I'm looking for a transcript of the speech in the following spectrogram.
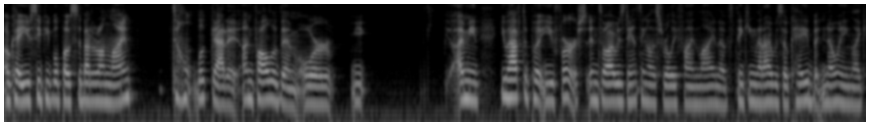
okay you see people post about it online don't look at it, unfollow them, or you, I mean, you have to put you first. And so I was dancing on this really fine line of thinking that I was okay, but knowing, like,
